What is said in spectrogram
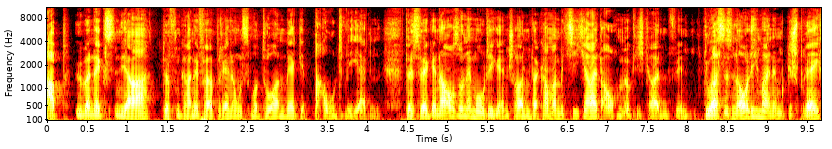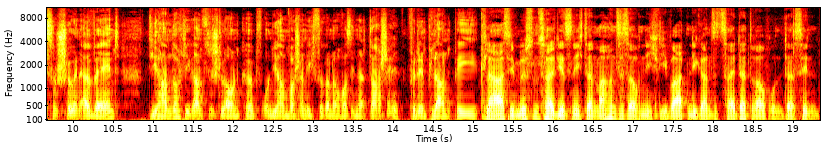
ab übernächsten Jahr dürfen keine Verbrennungsmotoren mehr gebaut werden. Das wäre genauso eine mutige Entscheidung. Da kann man mit Sicherheit auch Möglichkeiten finden. Du hast es neulich mal in einem Gespräch so schön erwähnt. Die haben doch die ganzen schlauen Köpfe und die haben wahrscheinlich sogar noch was in der Tasche für den Plan B. Klar, sie müssen es halt jetzt nicht, dann machen sie es auch nicht. Die warten die ganze Zeit darauf und das sind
